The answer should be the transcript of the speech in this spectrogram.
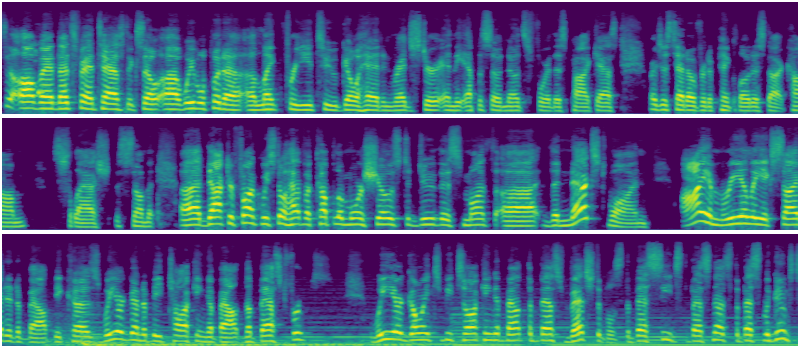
So oh man, that's fantastic. So uh, we will put a, a, link for you to go ahead and register in the episode notes for this podcast, or just head over to pinklotus.com slash summit. Uh, Dr. Funk, we still have a couple of more shows to do this month. Uh, the next one I am really excited about because we are going to be talking about the best fruits. We are going to be talking about the best vegetables, the best seeds, the best nuts, the best legumes,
